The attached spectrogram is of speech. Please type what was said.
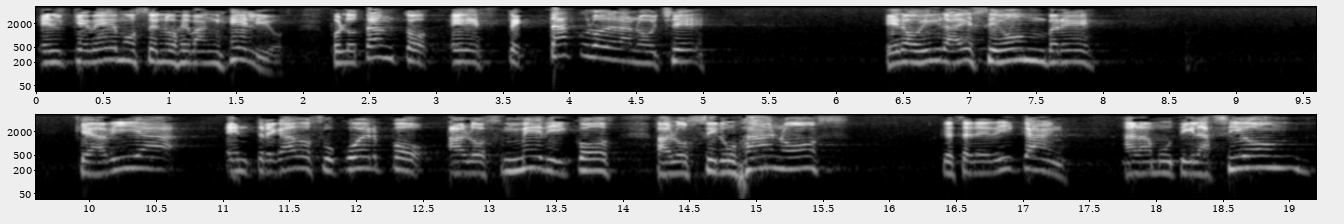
el que vemos en los evangelios. Por lo tanto, el espectáculo de la noche era oír a ese hombre que había entregado su cuerpo a los médicos, a los cirujanos que se dedican a la mutilación,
